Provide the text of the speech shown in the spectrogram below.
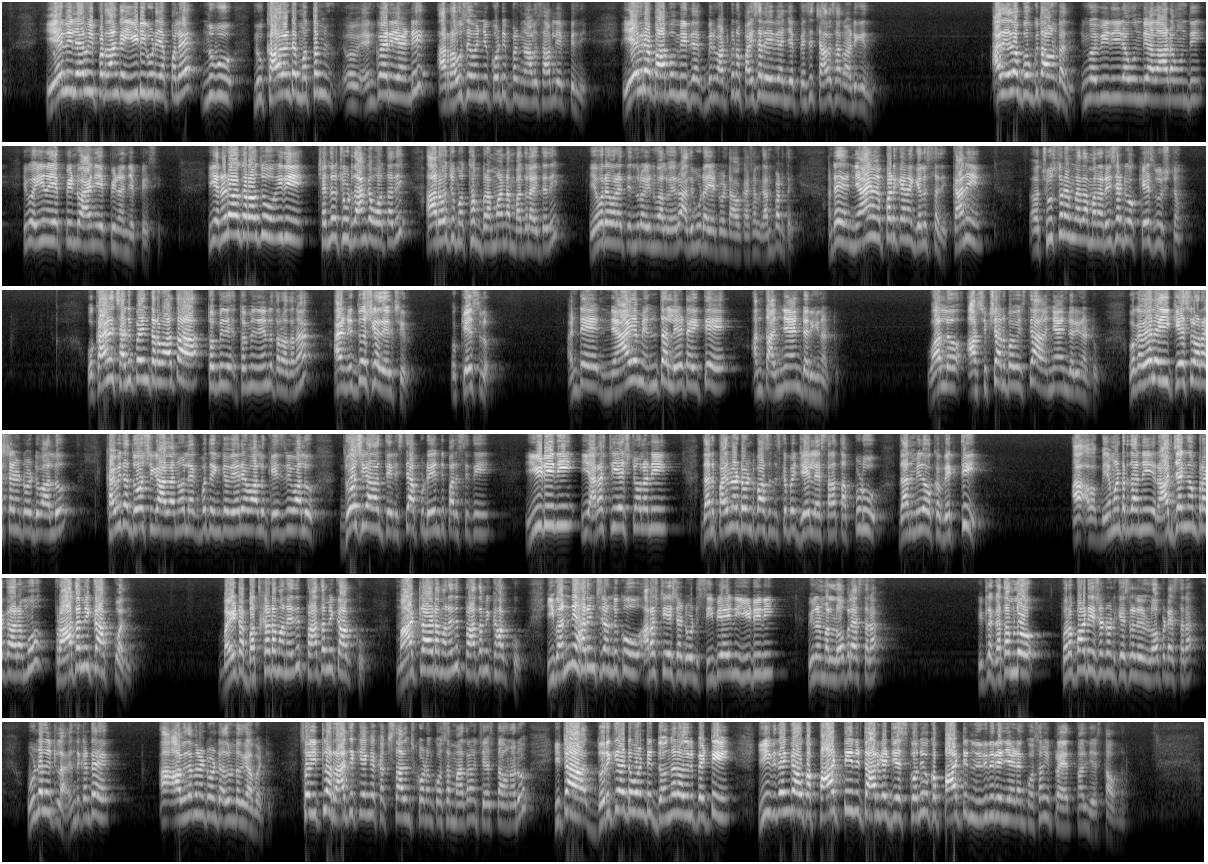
ఏమీ లేవు ఇప్పటిదాకా ఈడీ కూడా చెప్పలే. నువ్వు నువ్వు కావాలంటే మొత్తం ఎంక్వైరీ చేయండి. ఆ రౌస్ ఎవెన్యూ కోర్టు ఇప్పటికి నాలుగు సార్లు చెప్పింది. ఏవిరా బాబు మీరు మీరు పట్టుకున్న పైసలు ఏవి అని చెప్పేసి చాలాసార్లు అడిగింది. అది ఏదో బొగ్గుతూ ఉంటుంది. ఇంకో వీడి ఈడ ఉంది అది ఆడ ఉంది. ఇగో ఈయన చెప్పిండు ఆయన చెప్పిండు అని చెప్పేసి. ఈ ఎన్నడో ఒక రోజు ఇది చంద్రచూడు దాకా పోతుంది. ఆ రోజు మొత్తం బ్రహ్మాండం బదులవుతుంది ఎవరెవరైతే ఇందులో ఇన్వాల్వ్ అయ్యారో అది కూడా అయ్యేటువంటి అవకాశాలు కనపడతాయి. అంటే న్యాయం ఎప్పటికైనా గెలుస్తుంది. కానీ చూస్తున్నాం కదా మన రీసెంట్గా ఒక కేసు చూసినాం. ఒక ఆయన చనిపోయిన తర్వాత తొమ్మిది తొమ్మిది ఏళ్ళ తర్వాతన ఆయన నిర్దోషిగా తేల్చారు. ఒక కేసులో. అంటే న్యాయం ఎంత లేట్ అయితే అంత అన్యాయం జరిగినట్టు. వాళ్ళు ఆ శిక్ష అనుభవిస్తే ఆ అన్యాయం జరిగినట్టు. ఒకవేళ ఈ కేసులో అరెస్ట్ అయినటువంటి వాళ్ళు కవిత దోషి కాదనో లేకపోతే ఇంకా వేరే వాళ్ళు కేజ్రీవాల్ దోషి కాదని తెలిస్తే అప్పుడు ఏంటి పరిస్థితి? ఈడీని ఈ అరెస్ట్ చేసిన వాళ్ళని దాని పైన ఉన్నటువంటి పాసం తీసుకుపోయి జైలు వేస్తారా? తప్పుడు దాని మీద ఒక వ్యక్తి ఏమంటారు దాన్ని? రాజ్యాంగం ప్రకారము ప్రాథమిక హక్కు అది. బయట బతకడం అనేది ప్రాథమిక హక్కు. మాట్లాడడం అనేది ప్రాథమిక హక్కు. ఇవన్నీ హరించినందుకు అరెస్ట్ చేసినటువంటి సిబిఐని ఈడీని వీళ్ళని మళ్ళీ లోపలేస్తారా? ఇట్లా గతంలో పొరపాటు చేసినటువంటి కేసులో వీళ్ళని లోపడేస్తారా ఉండదు ఇట్లా. ఎందుకంటే ఆ- ఆ విధమైనటువంటి అది ఉండదు కాబట్టి. సో ఇట్లా రాజకీయంగా కక్ష సాధించుకోవడం కోసం మాత్రమే చేస్తూ ఉన్నారు. ఇట్లా దొరికినటువంటి దొంగను వదిలిపెట్టి ఈ విధంగా ఒక పార్టీని టార్గెట్ చేసుకొని ఒక పార్టీని నిర్వీర్యం చేయడం కోసం ఈ ప్రయత్నాలు చేస్తూ ఉన్నారు.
